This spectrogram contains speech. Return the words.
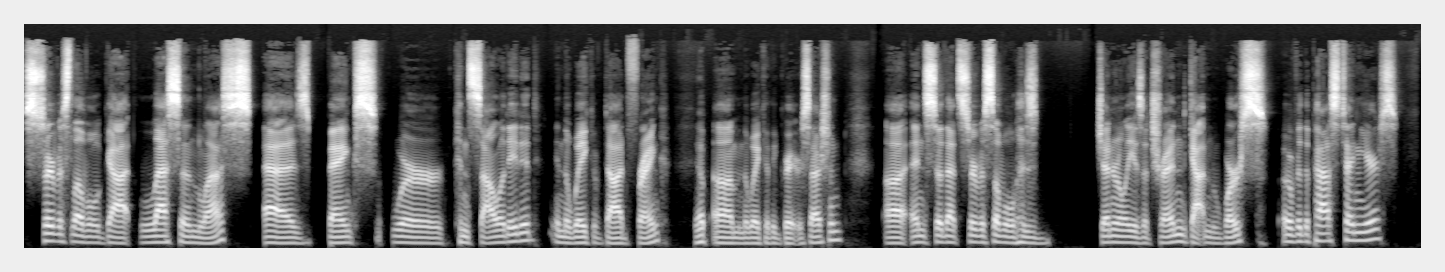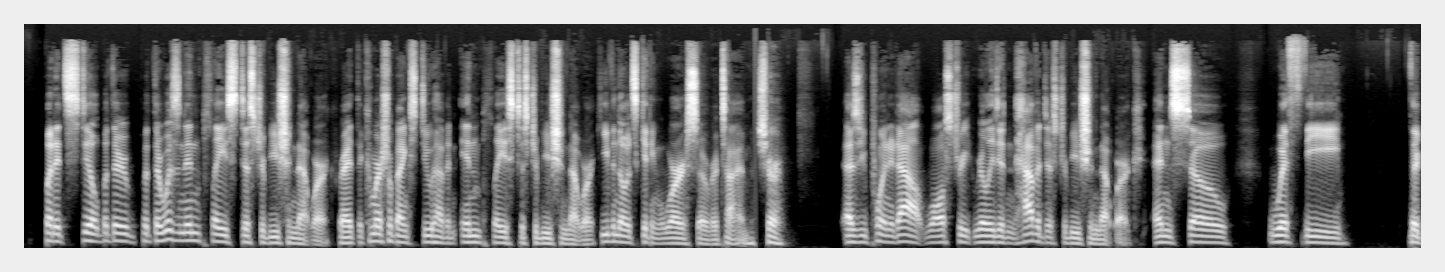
service level got less and less as banks were consolidated in the wake of Dodd Frank, Yep. um, in the wake of the Great Recession. Uh, and so that service level has generally, as a trend, gotten worse over the past 10 years. But it's still, but there, but there was an in-place distribution network, right? The commercial banks do have an in-place distribution network, even though it's getting worse over time Sure. as you pointed out, Wall Street really didn't have a distribution network. And so with the the,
